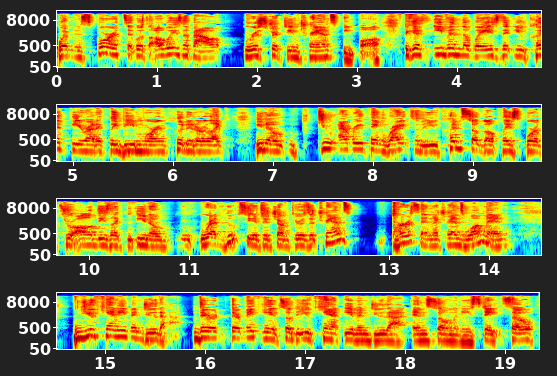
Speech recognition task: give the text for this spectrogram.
women's sports. It was always about restricting trans people because even the ways that you could theoretically be more included or like, you know, do everything right so that you could still go play sports through all of these like, you know, red hoops you have to jump through as a trans person, a trans woman you can't even do that. They're, they're making it so that you can't even do that in so many states. So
